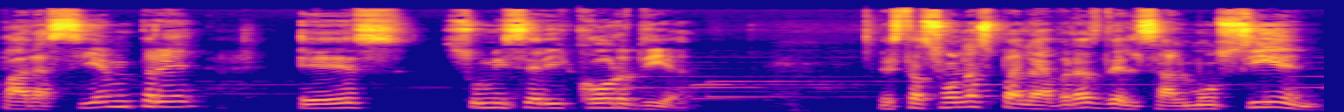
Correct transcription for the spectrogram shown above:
para siempre es su misericordia. Estas son las palabras del Salmo 100,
